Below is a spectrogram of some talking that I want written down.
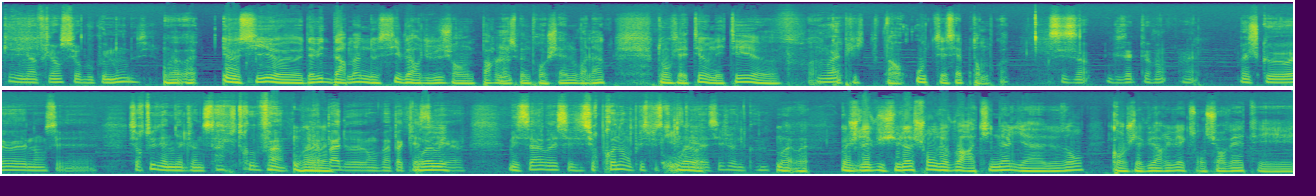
Qui a une influence sur beaucoup de monde aussi. Ouais, ouais. Et aussi euh, David Berman de Silver j'en parle la Mhm. semaine prochaine, voilà. Donc ça a été un été euh, Ouais. compliqué, enfin août et septembre quoi. C'est ça, exactement. Ouais. Parce que, ouais, ouais, non, c'est. Surtout Daniel Johnston, je trouve. Enfin, Ouais, y a ouais. pas de... on va pas classer. Euh, Mais ça, ouais, c'est surprenant en plus, parce qu'il était assez jeune, quoi. Ouais, ouais. Je l'ai vu, j'ai eu la chance de voir à Tinal il y a deux ans, quand je l'ai vu arriver avec son survêt et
